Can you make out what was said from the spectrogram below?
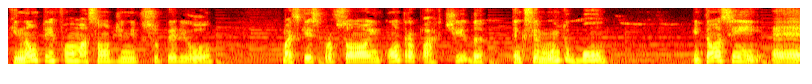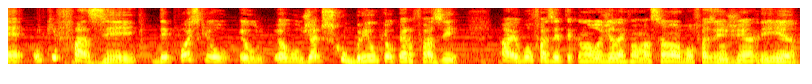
que não têm formação de nível superior, mas que esse profissional, em contrapartida, tem que ser muito bom. Então, assim, é, o que fazer depois que eu, eu, eu já descobri o que eu quero fazer? Ah, eu vou fazer tecnologia da informação, eu vou fazer engenharia.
